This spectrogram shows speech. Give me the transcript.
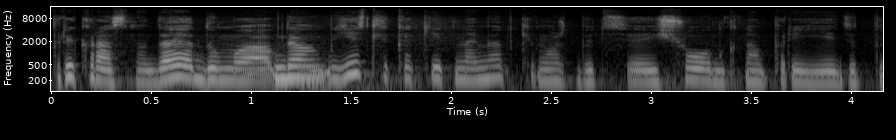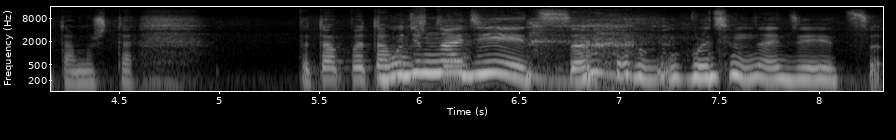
прекрасно, да? Я думаю, а Да. есть ли какие-то наметки, может быть, еще он к нам приедет, потому что... Потому, потому Будем что- надеяться, будем надеяться.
